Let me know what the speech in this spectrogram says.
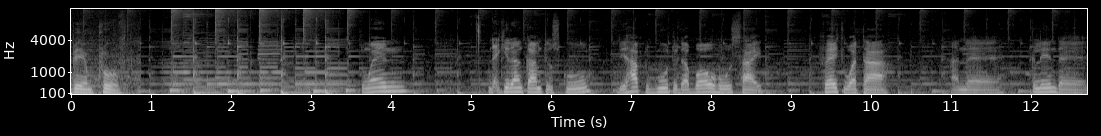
be improved. When the children come to school, they have to go to the borehole side, fetch water and uh, clean the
